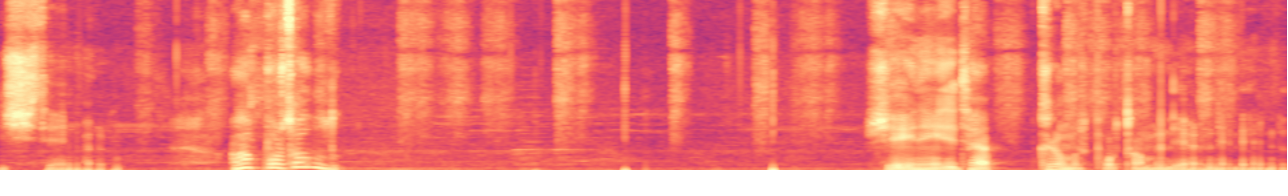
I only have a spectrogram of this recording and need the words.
hiç sevmiyorum. Portal bulduk. Şey neydi tap kırılmış portal mı diye ne denildi?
